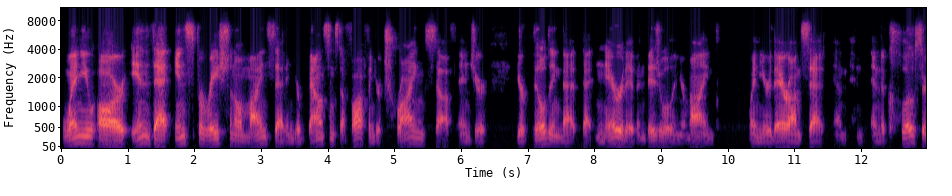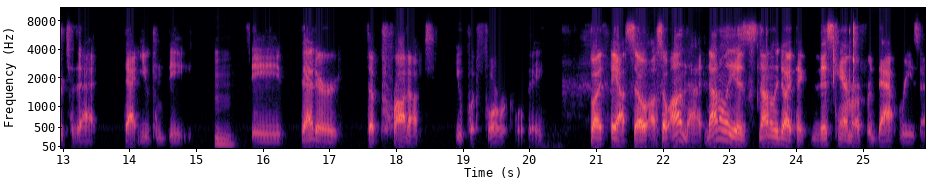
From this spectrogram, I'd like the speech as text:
when you are in that inspirational mindset and you're bouncing stuff off and you're trying stuff and you're you're building that that narrative and visual in your mind when you're there on set and and, and the closer to that that you can be Mhm. the better the product you put forward will be but yeah so so on that not only is not only do i pick this camera for that reason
